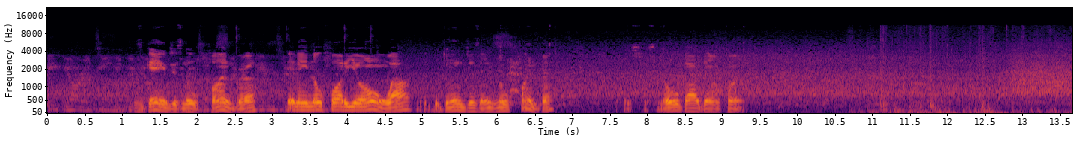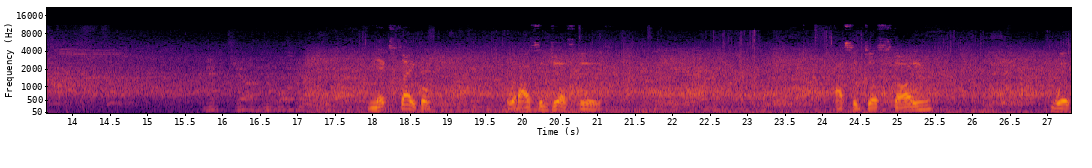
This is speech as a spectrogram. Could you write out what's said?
Eight yards on the This game just no fun, bruh. It ain't no fault of your own, wow. The game just ain't no fun, bruh. It's just no goddamn fun. Next cycle, what I suggest is I suggest starting with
